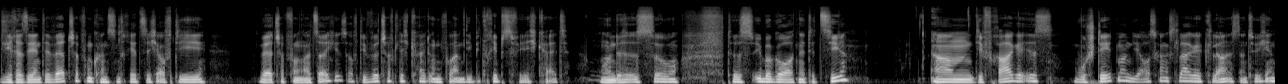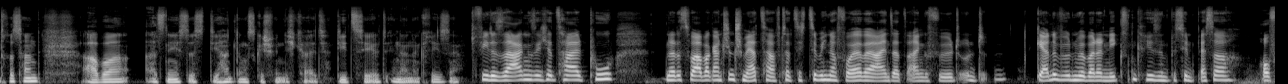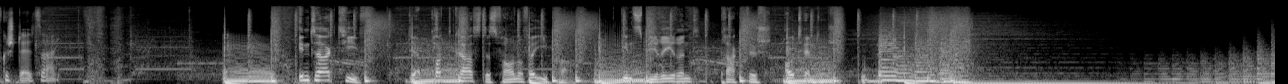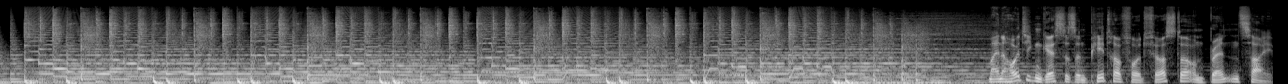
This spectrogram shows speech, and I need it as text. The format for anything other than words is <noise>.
Die resiliente Wertschöpfung konzentriert sich auf die Wertschöpfung als solches, auf die Wirtschaftlichkeit und vor allem die Betriebsfähigkeit. Und das ist so das übergeordnete Ziel. Ähm, die Frage ist, wo steht man? Die Ausgangslage, klar, ist natürlich interessant, aber als nächstes die Handlungsgeschwindigkeit, die zählt in einer Krise. Viele sagen sich jetzt halt, puh, na, das war aber ganz schön schmerzhaft, hat sich ziemlich nach Feuerwehreinsatz eingefühlt und gerne würden wir bei der nächsten Krise ein bisschen besser aufgestellt sein. Interaktiv, der Podcast des Fraunhofer IPA. Inspirierend, praktisch, authentisch. Meine heutigen Gäste sind Petra Voigt-Förster und Brandon Tsai.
